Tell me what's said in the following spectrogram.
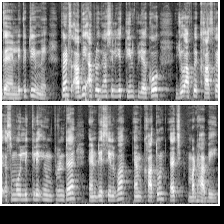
गैन लीग की टीम में। फ्रेंड्स अभी आप लोग यहाँ से लिए तीन प्लेयर को, जो आपके खासकर स्मॉल लीग के लिए इम्पोर्टेंट है N D Silva M Khatun H Madavi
